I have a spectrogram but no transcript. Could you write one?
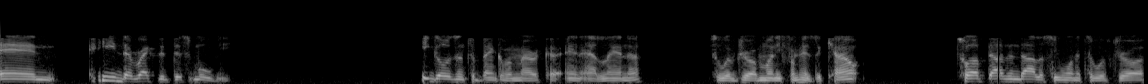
and he directed this movie. He goes into Bank of America in Atlanta to withdraw money from his account. Twelve thousand dollars he wanted to withdraw,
